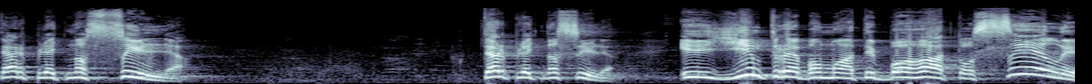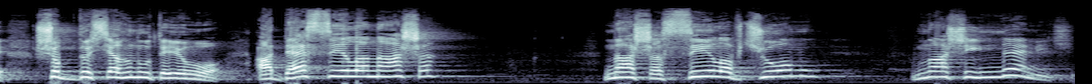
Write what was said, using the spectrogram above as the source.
терплять насилля. Терплять насилля. І їм треба мати багато сили, щоб досягнути його. А де сила наша? Наша сила в чому? В нашій немічі.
